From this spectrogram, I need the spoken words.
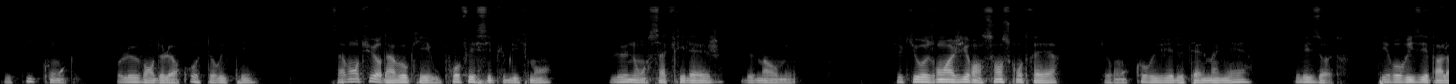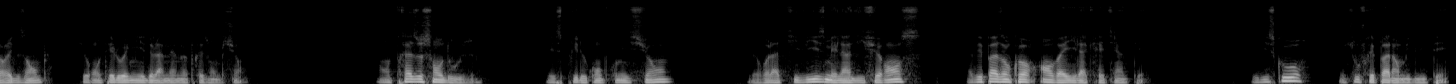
que quiconque, au levant de leur autorité, s'aventure d'invoquer ou professer publiquement le nom sacrilège de Mahomet. Ceux qui oseront agir en sens contraire seront corrigés de telle manière que les autres, terrorisés par leur exemple, seront éloignés de la même présomption. En 1312, l'esprit de compromission, le relativisme et l'indifférence n'avaient pas encore envahi la chrétienté. Le discours ne souffrait pas d'ambiguïté,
